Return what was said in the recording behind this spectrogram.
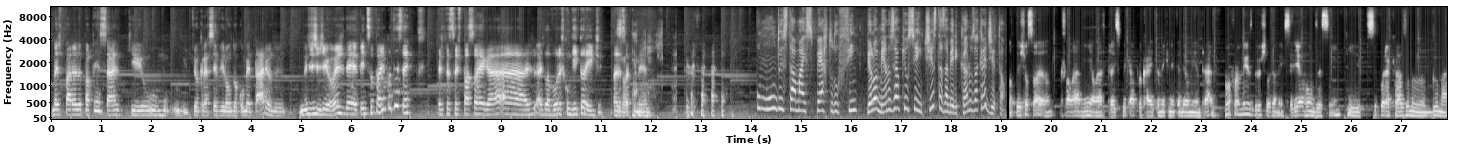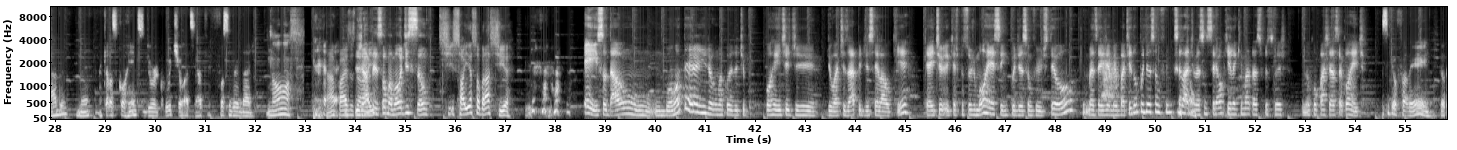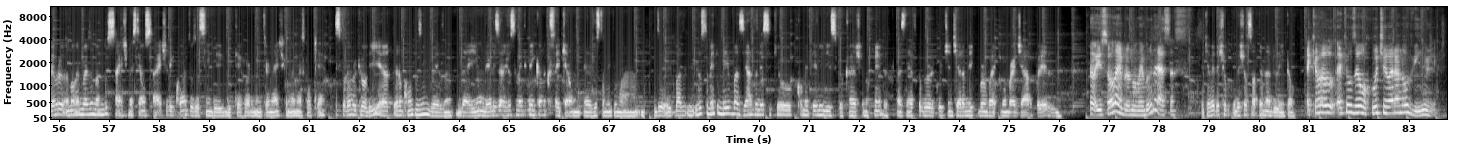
Mas parando pra pensar que o, o Idiocracia virou um documentário no, nos dias de hoje, de repente isso pode acontecer. As pessoas passam a regar as, as lavouras com Gatorade. Olha só que merda. O mundo está mais perto do fim, pelo menos é o que os cientistas americanos acreditam. Deixa eu só falar a minha lá pra explicar pro Caio também que não entendeu a minha entrada. De uma forma meio esdrúxula também. Seria, vamos dizer assim, que se por acaso no, do nada, né, aquelas correntes de Orkut ou WhatsApp fossem verdade. Nossa, Rapaz, Já aí pensou uma maldição? só ia sobrar as tia. É, isso dá um, um bom roteiro aí de alguma coisa do tipo corrente de, de WhatsApp, de sei lá o quê. E aí ti- que as pessoas morressem. Podia ser um filme de terror, mas aí já é meio batido, ou podia ser um filme que, sei lá, tivesse um serial killer que matasse as pessoas e não compartilhasse a corrente. Isso que eu falei, eu lembro, eu não lembro mais o nome do site, mas tem um site de contos assim de, de terror na internet, que eu não lembro mais qual é. Esse que eu lembro que eu li era- eram contos em inglês, né? Daí um deles era justamente brincando com isso aí, que era, um, era justamente uma. Justamente meio baseado nesse que eu comentei no início, que o cara acho que não lembra, mas na época do Orkut a gente era meio que bomba- bombardeado por ele, né? Não, isso eu lembro, eu não lembro dessa. Quer ver? Deixa eu, deixa eu só terminar de ler então. É que eu, é que eu usei o Orkut e eu era novinho, gente.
